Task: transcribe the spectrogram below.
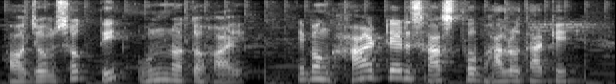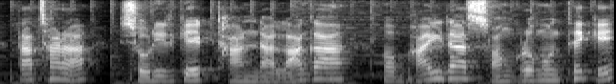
হজম শক্তি উন্নত হয় এবং হার্টের স্বাস্থ্য ভালো থাকে। তাছাড়া শরীরকে ঠান্ডা লাগা ও ভাইরাস সংক্রমণ থেকে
